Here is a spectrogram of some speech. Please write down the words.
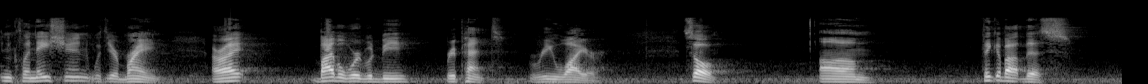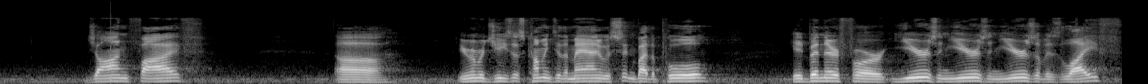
inclination with your brain. All right? Bible word would be repent, rewire. So, um, think about this. John 5. Uh, you remember Jesus coming to the man who was sitting by the pool? He had been there for years and years and years of his life.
